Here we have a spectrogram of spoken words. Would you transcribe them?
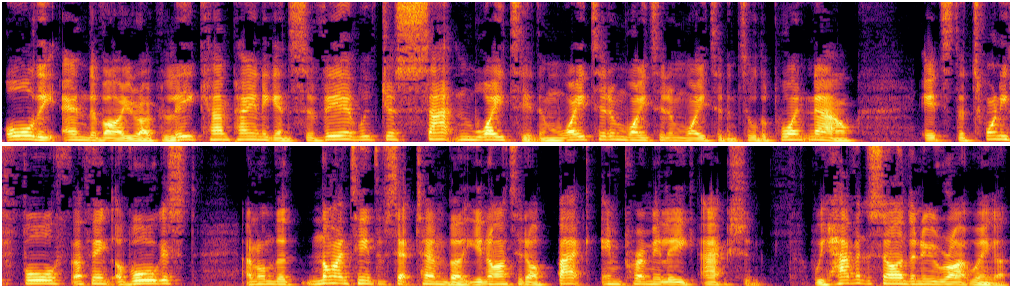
or the end of our Europa League campaign against Sevilla, we've just sat and waited and waited and waited and waited until the point now it's the 24th, I think, of August. And on the 19th of September, United are back in Premier League action. We haven't signed a new right winger.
